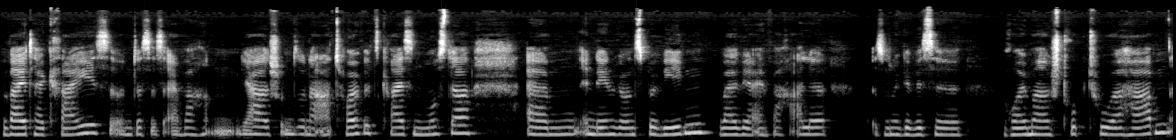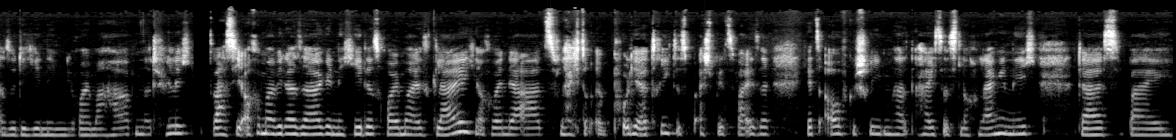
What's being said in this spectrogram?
weiter Kreis und das ist einfach ein, ja schon so eine Art Teufelskreis, ein Muster, ähm, in dem wir uns bewegen, weil wir einfach alle so eine gewisse Rheumastruktur haben, also diejenigen, die Rheuma haben natürlich. Was ich auch immer wieder sage, nicht jedes Rheuma ist gleich, auch wenn der Arzt vielleicht Polyarthritis beispielsweise jetzt aufgeschrieben hat, heißt es noch lange nicht, dass bei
